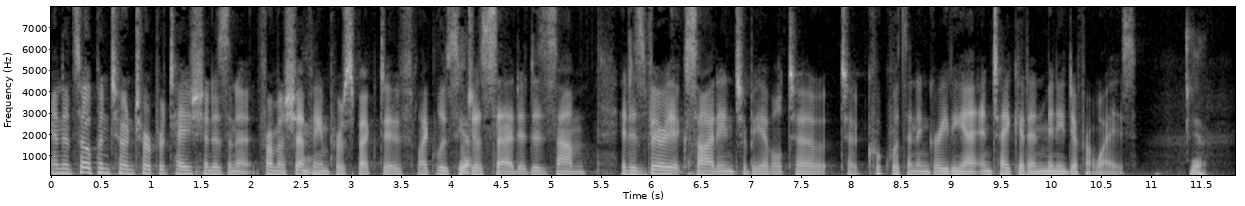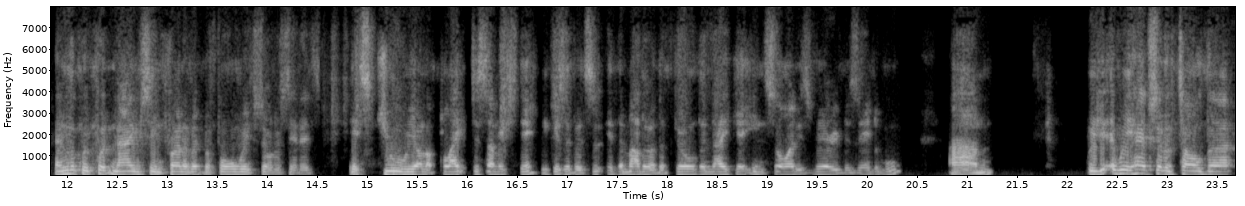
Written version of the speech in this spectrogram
And it's open to interpretation, isn't it? From a chefing mm. perspective, like Lucy yeah. just said, it is um, it is very exciting to be able to to cook with an ingredient and take it in many different ways. Yeah. And look, we've put names in front of it before. We've sort of said it's it's jewelry on a plate to some extent because if it's the mother of the pearl, the nacre inside is very presentable. Um, we, we have sort of told the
